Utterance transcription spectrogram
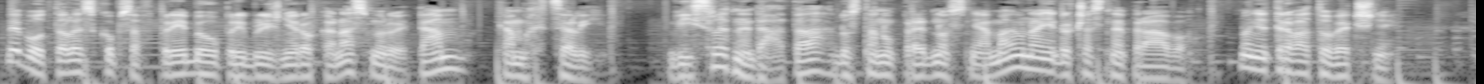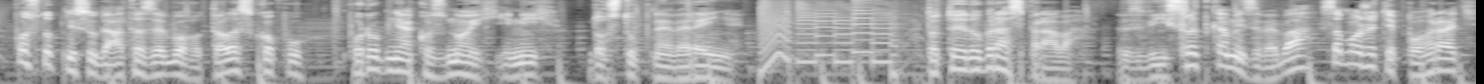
Webov teleskop sa v priebehu približne roka nasmeruje tam, kam chceli. Výsledné dáta dostanú prednostne a majú na ne dočasné právo, no netrvá to väčšine. Postupne sú dáta z Webovho teleskopu, podobne ako z mnohých iných, dostupné verejne. Toto je dobrá správa. S výsledkami z weba sa môžete pohrať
